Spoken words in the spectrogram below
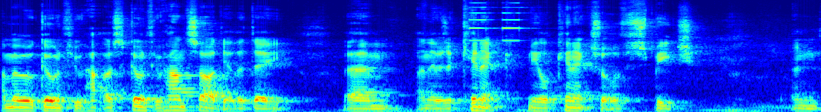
I remember going through, I was going through Hansard the other day, um, and there was a Kinnock, Neil Kinnock sort of speech, and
